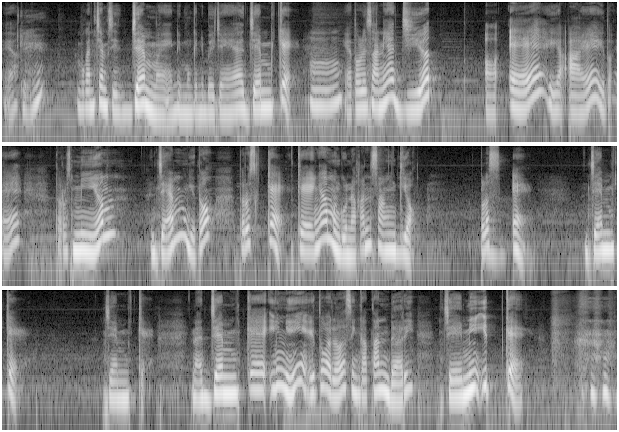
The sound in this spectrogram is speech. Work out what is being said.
Ya. Oke. bukan cem sih jam ya ini mungkin dibacanya jemke. Hmm. ya tulisannya jiet eh, e ya ae gitu e. Terus miem jam gitu. Terus ke ke nya menggunakan sanggyok plus e. Jemke. Jemke. Nah jemke ini itu adalah singkatan dari jemiitke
